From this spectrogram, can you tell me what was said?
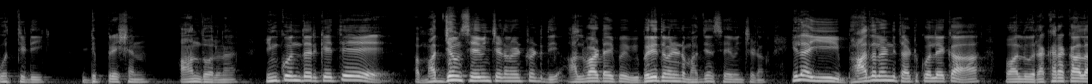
ఒత్తిడి డిప్రెషన్ ఆందోళన ఇంకొందరికైతే మద్యం సేవించడం అనేటువంటిది అలవాటైపోయి విపరీతమైన మద్యం సేవించడం. ఇలా ఈ బాధలన్నీ తట్టుకోలేక వాళ్ళు రకరకాల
